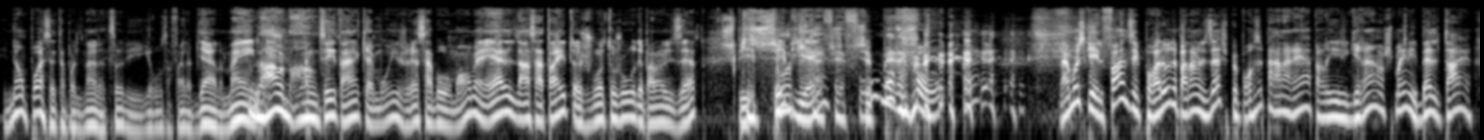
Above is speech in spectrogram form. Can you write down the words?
qu'ils n'ont pas à Saint-Apollinaire, là, ça, les grosses affaires de bière de même. Non, bon. Tu sais, tant qu'à moi, je reste à Beaumont. Mais elle, dans sa tête, je vois toujours au dépanneur Lisette. Puis c'est bien. C'est mais- pas faux. hein? Ben, moi, ce qui est le fun, c'est que pour aller au dépanneur Lisette, je peux passer par en arrière, par les grands chemins, les belles terres. Tu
